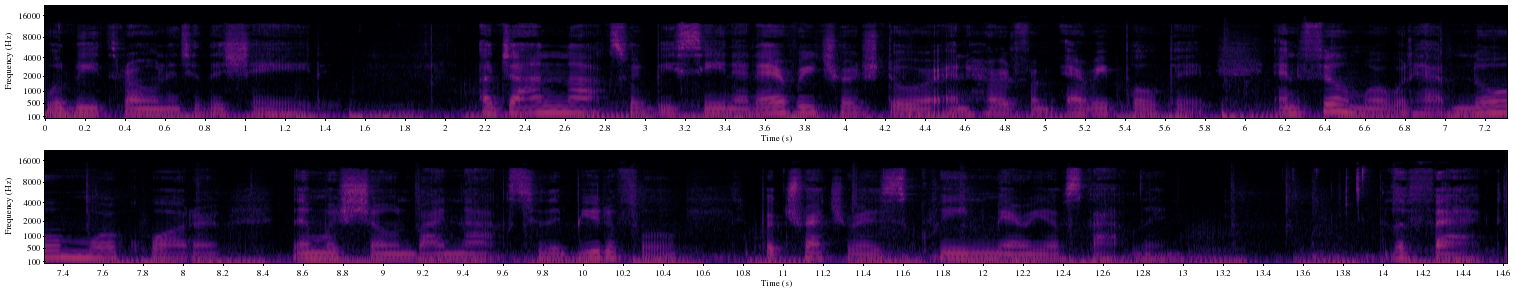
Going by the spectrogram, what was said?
would be thrown into the shade. A John Knox would be seen at every church door and heard from every pulpit, and Fillmore would have no more quarter than was shown by Knox to the beautiful but treacherous Queen Mary of Scotland. The fact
